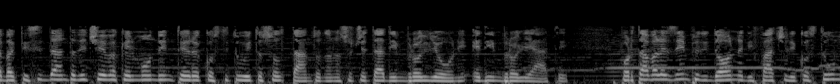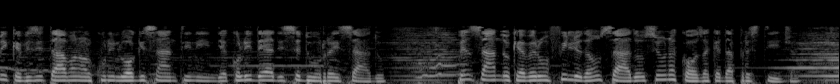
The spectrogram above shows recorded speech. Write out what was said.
Srila Bhaktisiddhanta diceva che il mondo intero è costituito soltanto da una società di imbroglioni e di imbrogliati. Portava l'esempio di donne di facili costumi che visitavano alcuni luoghi santi in India con l'idea di sedurre i sadhu, pensando che avere un figlio da un sadhu sia una cosa che dà prestigio.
